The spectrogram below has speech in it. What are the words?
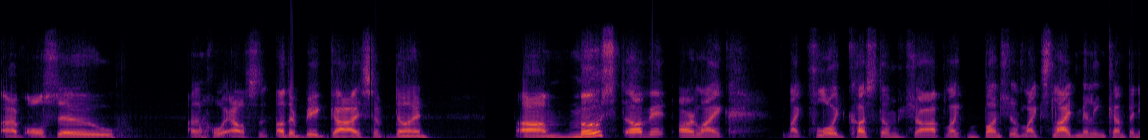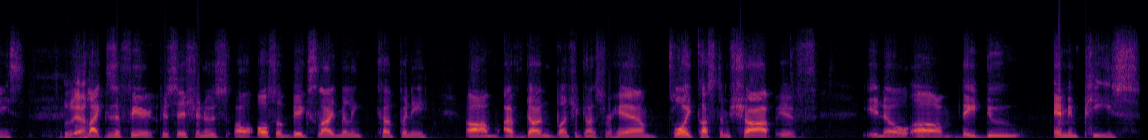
I've also, I don't know what else, other big guys have done. Um, most of it are like like Floyd Custom Shop, like bunch of like slide milling companies. Yeah. Like Zaffiri Precision, who's also a big slide milling company. Um, I've done a bunch of guns for him. Floyd Custom Shop, if you know, um, they do M&Ps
